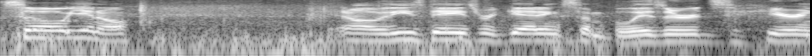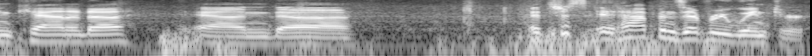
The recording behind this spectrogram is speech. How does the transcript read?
So, you know, you know, these days we're getting some blizzards here in Canada and uh, it's just, it happens every winter.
